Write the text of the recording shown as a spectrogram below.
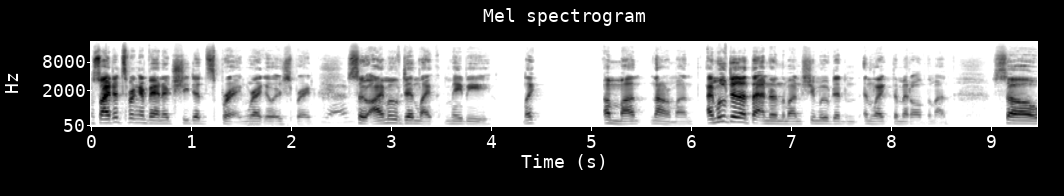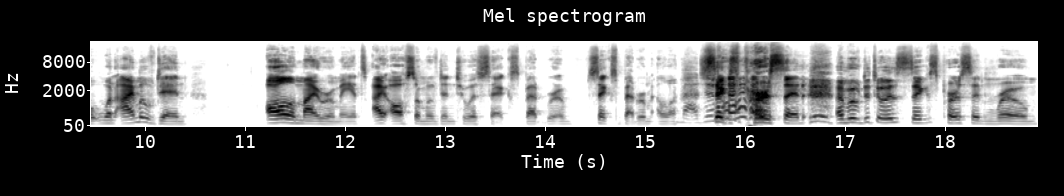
So I did Spring Advantage. She did Spring, regular Spring. Yeah. So I moved in like maybe like a month, not a month. I moved in at the end of the month. She moved in in like the middle of the month. So when I moved in, all of my roommates, I also moved into a six bedroom, six bedroom, Ella, Imagine. six person. I moved into a six person room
